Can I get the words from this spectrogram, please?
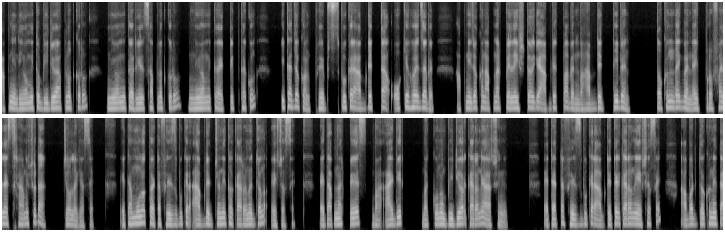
আপনি নিয়মিত ভিডিও আপলোড করুন, নিয়মিত রিলস আপলোড করুন, নিয়মিত অ্যাক্টিভ থাকুন। এটা যখন ফেসবুকের আপডেটটা ওকে হয়ে যাবে আপনি যখন আপনার প্লে স্টোরে আপডেট পাবেন বা আপডেট দিবেন, তখন দেখবেন এই প্রোফাইলের স্রামিশুটা চলে গেছে। এটা মূলত একটা ফেসবুকের আপডেট জনিত কারণের জন্য এসেছে। এটা আপনার পেজ বা আইডির বা কোনো ভিডিওর কারণে আসেনি। এটা একটা ফেসবুকের আপডেটের কারণে এসেছে। আবার যখন এটা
